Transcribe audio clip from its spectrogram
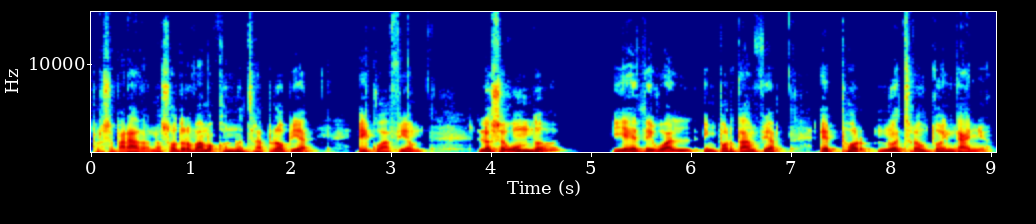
por separado, nosotros vamos con nuestra propia ecuación. Lo segundo, y es de igual importancia, es por nuestro autoengaño.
